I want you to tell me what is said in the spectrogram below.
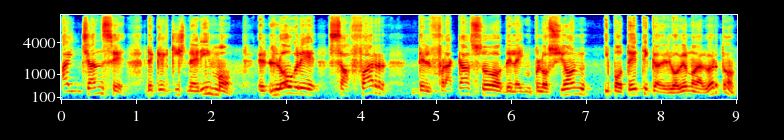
¿Hay chance de que el kirchnerismo eh, logre zafar del fracaso, de la implosión hipotética del gobierno de Alberto?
